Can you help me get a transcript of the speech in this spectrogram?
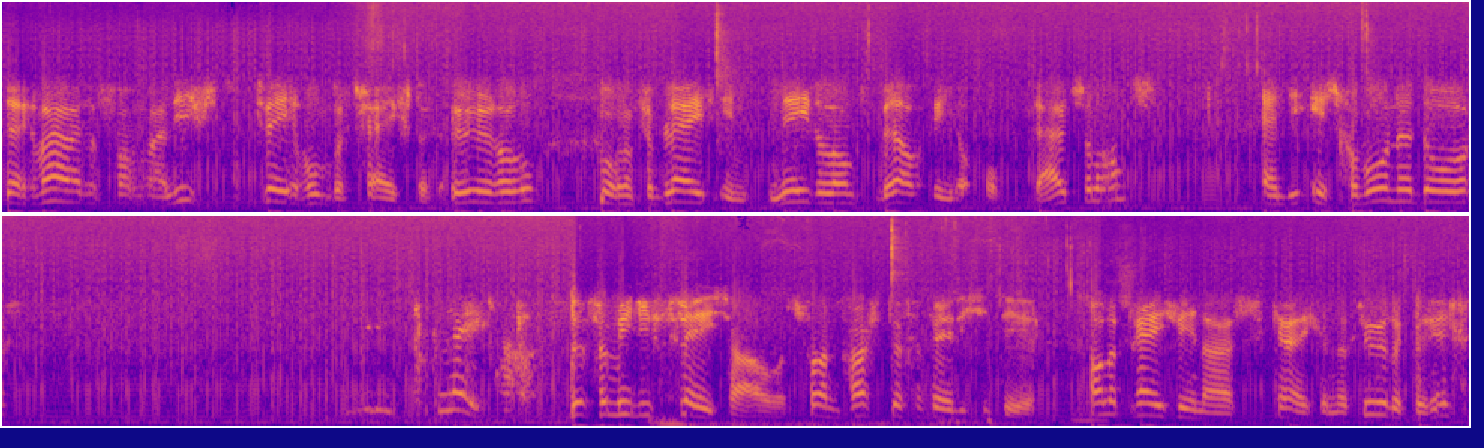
ter waarde van maar liefst 250 euro voor een verblijf in Nederland, België of Duitsland. En die is gewonnen door de familie Vleeshouders. Van harte gefeliciteerd. Alle prijswinnaars krijgen natuurlijk bericht.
